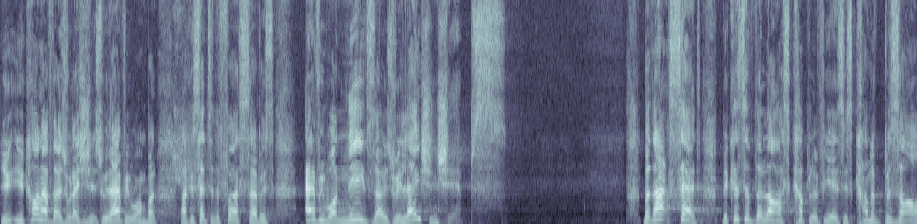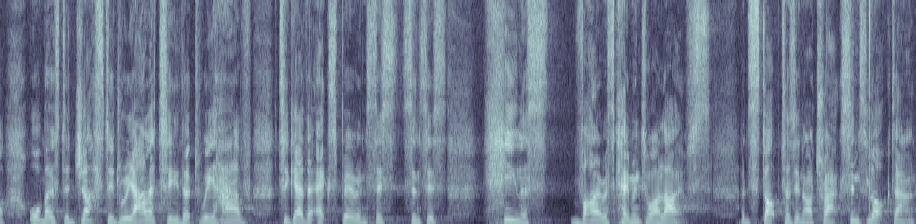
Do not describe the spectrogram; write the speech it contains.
You, you can't have those relationships with everyone, but like I said to the first service, everyone needs those relationships. But that said, because of the last couple of years, this kind of bizarre, almost adjusted reality that we have together experienced this, since this heinous virus came into our lives and stopped us in our tracks, since lockdown,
